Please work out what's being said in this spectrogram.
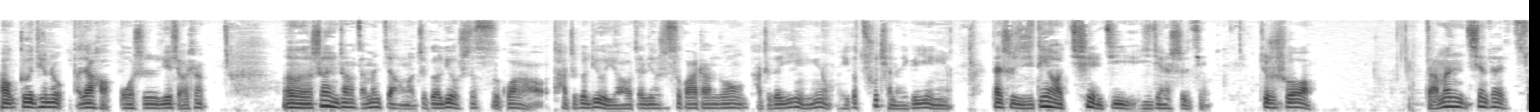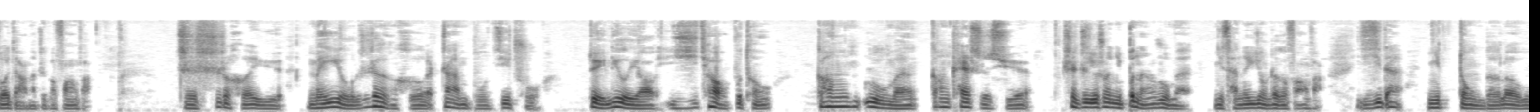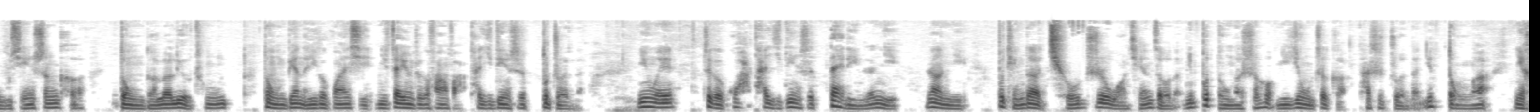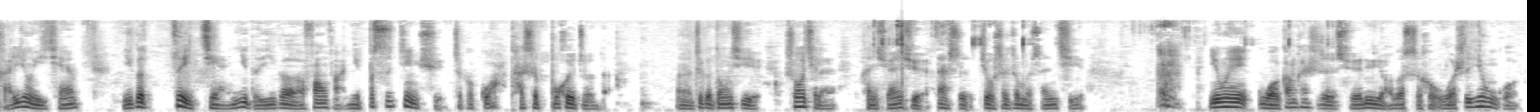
好，各位听众，大家好，我是岳小胜。呃，上一章咱们讲了这个六十四卦啊，它这个六爻在六十四卦当中，它这个应用一个粗浅的一个应用，但是一定要切记一件事情，就是说，咱们现在所讲的这个方法，只适合于没有任何占卜基础，对六爻一窍不通，刚入门、刚开始学，甚至于说你不能入门。你才能用这个方法。一旦你懂得了五行生克，懂得了六冲动变的一个关系，你再用这个方法，它一定是不准的。因为这个卦，它一定是带领着你，让你不停的求知往前走的。你不懂的时候，你用这个它是准的；你懂了，你还用以前一个最简易的一个方法，你不思进取，这个卦它是不会准的。嗯，这个东西说起来很玄学，但是就是这么神奇。因为我刚开始学六爻的时候，我是用过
